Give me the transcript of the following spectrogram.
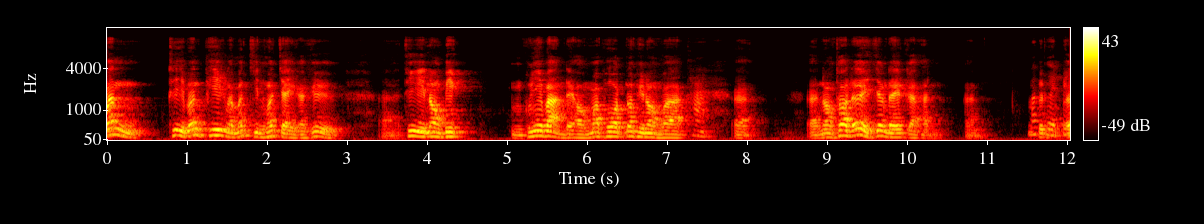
มันที่มันพีคแล้วมันกินหัวใจก็คืออ่าที่น้องบิ๊กอืมผู้ใหญ่บ้านได้ออกมาโพสต์เนาะพี่น้องว่าค่ะเอ่อเอ่อน้องทอดเอ้ยจังใดก็อันอัน มาเกิดเป็นเอ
